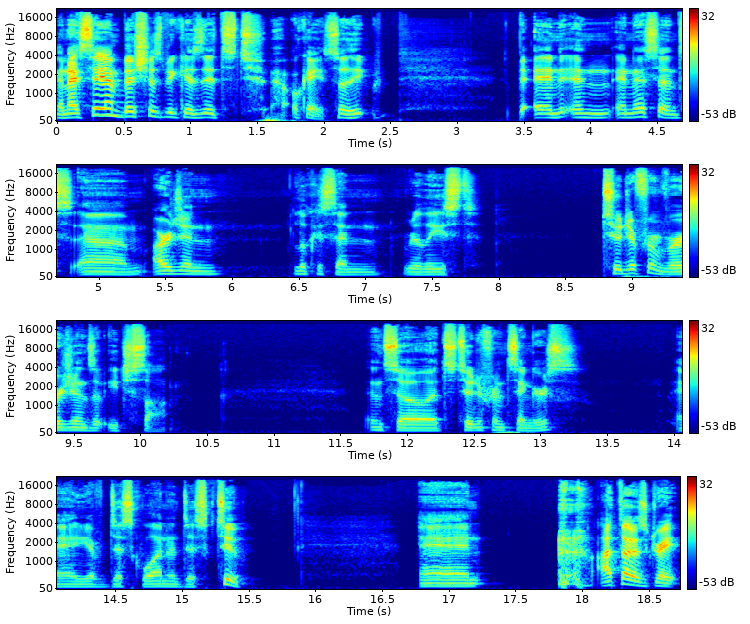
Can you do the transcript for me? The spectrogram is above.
and I say ambitious because it's too, okay. So, the, in in in essence, um, Arjen Lucassen released two different versions of each song, and so it's two different singers, and you have disc one and disc two. And I thought it was great.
